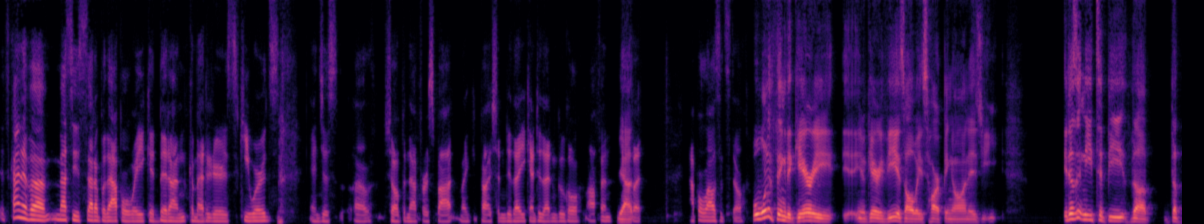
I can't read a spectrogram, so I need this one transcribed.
it's kind of a messy setup with Apple where you could bid on competitors' keywords and just uh, show up in that first spot. Like you probably shouldn't do that. You can't do that in Google often. Yeah, but Apple allows it still. Well, one of the things that Gary, you know, Gary V is always harping on is you, it doesn't need to be the the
